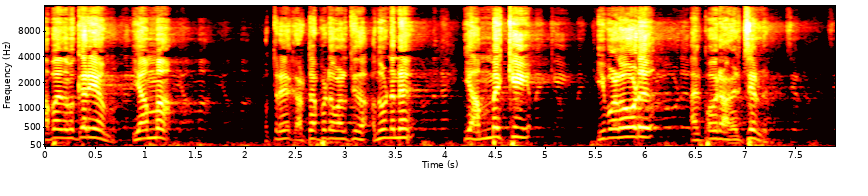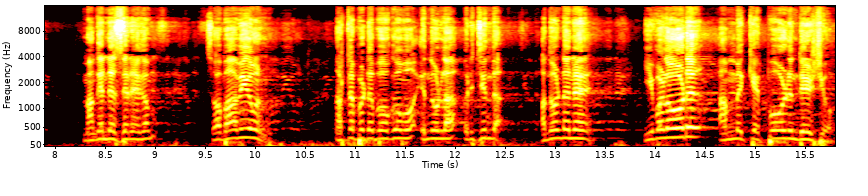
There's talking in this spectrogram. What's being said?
അപ്പൊ നമുക്കറിയാം ഈ അമ്മ ഒത്തിരി കഷ്ടപ്പെട്ട് വളർത്തിയത്. അതുകൊണ്ട് തന്നെ ഈ അമ്മയ്ക്ക് ഇവളോട് അല്പം ഒരു അകൽച്ചയുണ്ട്. മകന്റെ സ്നേഹം സ്വാഭാവികമാണ്. നഷ്ടപ്പെട്ടു പോകുമോ എന്നുള്ള ഒരു ചിന്ത. അതുകൊണ്ട് തന്നെ ഇവളോട് അമ്മയ്ക്ക് എപ്പോഴും ദേഷ്യമോ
